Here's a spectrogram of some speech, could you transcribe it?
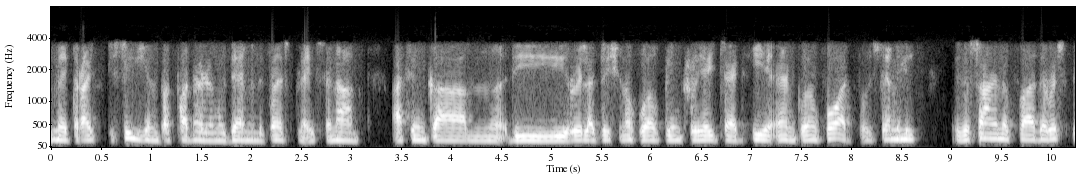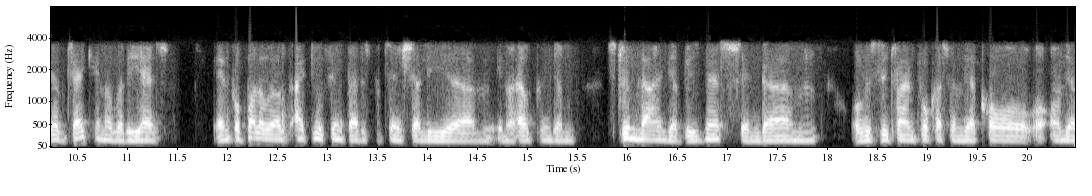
made the right decision by partnering with them in the first place. And um, I think um, the realization of wealth being created here and going forward for his family is a sign of uh, the risk they've taken over the years. And for Barloworld, I do think that is potentially, um, you know, helping them streamline their business and um, obviously try and focus on their core on their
